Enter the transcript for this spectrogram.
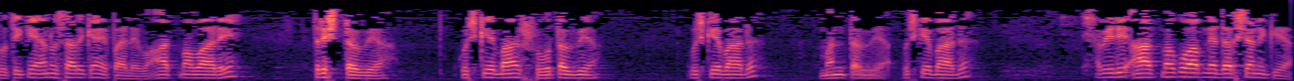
श्रुति के अनुसार क्या है पहले वो? आत्मावारे दृष्टव्य उसके बाद श्रोतव्य। उसके बाद मंतव्य। उसके बाद अब यदि आत्मा को आपने दर्शन किया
